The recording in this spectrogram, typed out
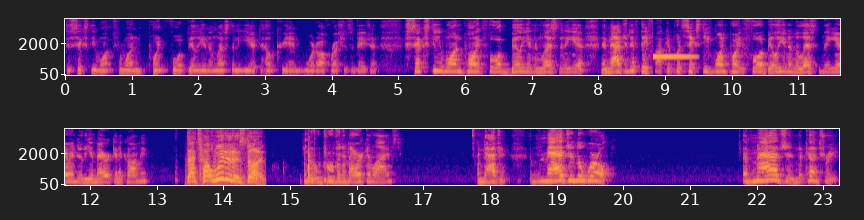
to 61.4 billion in less than a year to help create and ward off Russia's invasion. 61.4 billion in less than a year. Imagine if they fucking put 61.4 billion in the less than a year into the American economy. That's how winning is done! into improving American lives. Imagine. Imagine the world. Imagine the country.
